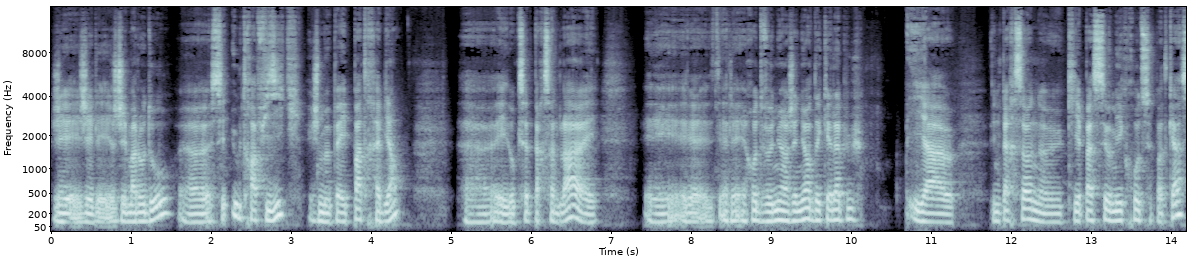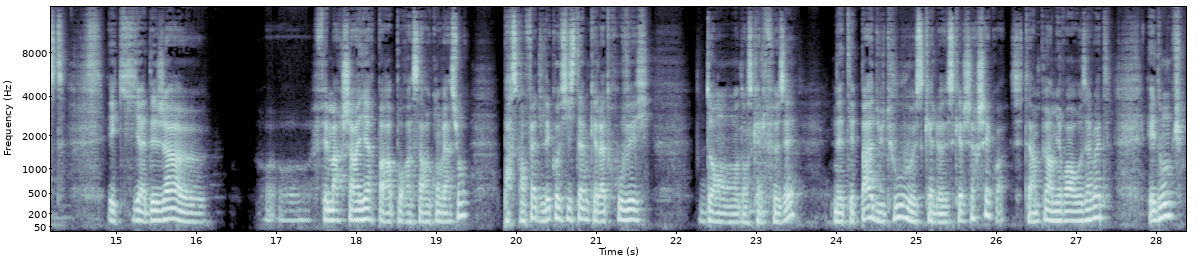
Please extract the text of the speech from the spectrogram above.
J'ai j'ai mal au dos, euh, c'est ultra physique et je me paye pas très bien. Euh, et donc cette personne là est, est, elle est redevenue ingénieure dès qu'elle a pu. Il y a une personne qui est passée au micro de ce podcast et qui a déjà fait marche arrière par rapport à sa reconversion parce qu'en fait l'écosystème qu'elle a trouvé dans, ce qu'elle faisait n'était pas du tout ce qu'elle ce qu'elle cherchait quoi. C'était un peu un miroir aux alouettes. Et donc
